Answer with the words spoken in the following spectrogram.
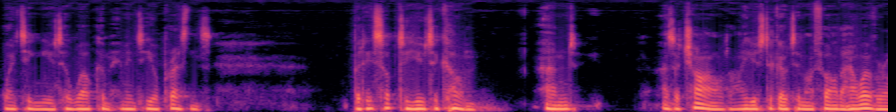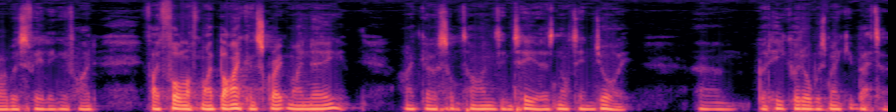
waiting you to welcome him into your presence. But it's up to you to come. And as a child, I used to go to my father however I was feeling. If I'd, if I'd fallen off my bike and scraped my knee, I'd go sometimes in tears, not in joy. Um, but he could always make it better.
